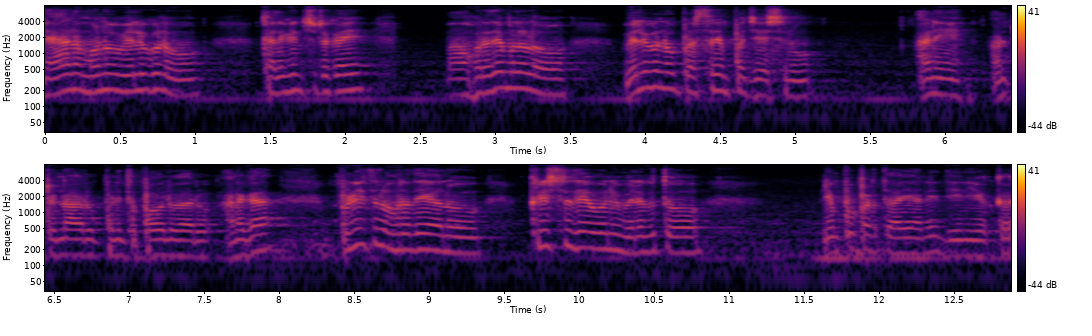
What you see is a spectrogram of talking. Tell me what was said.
జ్ఞానమను వెలుగును కలిగించుటకై మా హృదయములలో వెలుగును ప్రసరింపజేసును అని అంటున్నారు పునీత పౌలు గారు. అనగా పునీతుల హృదయాలు క్రీస్తు దేవుని వెలుగుతో నింపబడతాయని దీని యొక్క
